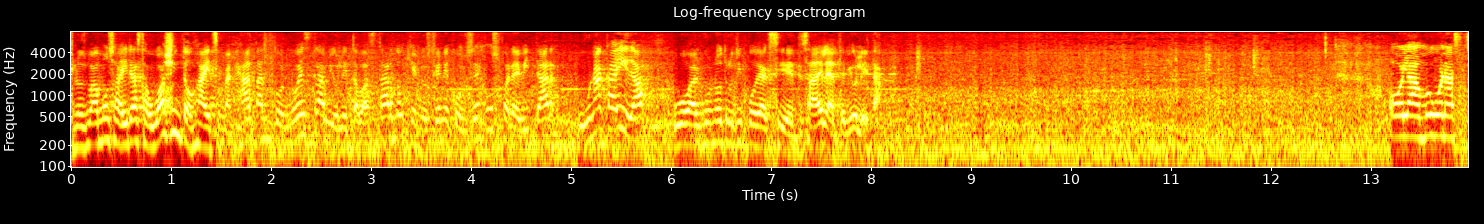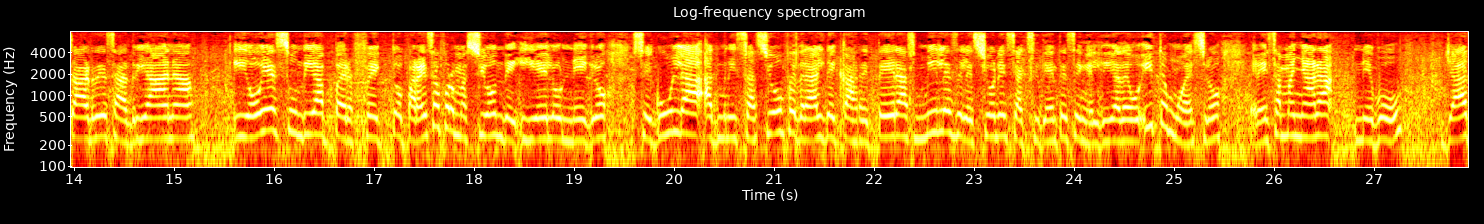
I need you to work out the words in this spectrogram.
Nos vamos a ir hasta Washington Heights, Manhattan, con nuestra Violeta Bastardo, quien nos tiene consejos para evitar una caída o algún otro tipo de accidentes. Adelante, Violeta. Hola, muy buenas tardes, Adriana y hoy es un día perfecto para esa formación de hielo negro. Según la Administración Federal de Carreteras, miles de lesiones y accidentes en el día de hoy. Y te muestro, en esta mañana nevó, ya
